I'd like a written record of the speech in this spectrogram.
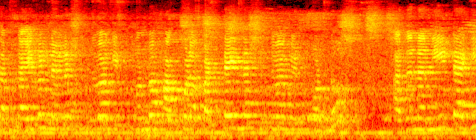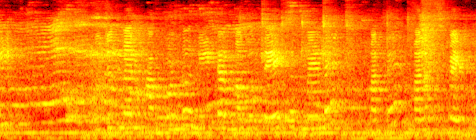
ತಮ್ಮ ಕೈಗಳನ್ನೆಲ್ಲ ಶುದ್ಧವಾಗಿ ಇಟ್ಕೊಂಡು ಹಾಕೊಳ್ಳೋ ಬಟ್ಟೆಯಿಂದ ಶುದ್ಧವಾಗಿ ಇಟ್ಕೊಂಡು ಅದನ್ನು ನೀಟಾಗಿ ಉದ್ದದ ಮೇಲೆ ಹಾಕ್ಕೊಂಡು ನೀಟಾಗಿ ಮಗು ತೇಗಿದ ಮೇಲೆ ಮತ್ತೆ ಮಲಗಿಸ್ಬೇಕು.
